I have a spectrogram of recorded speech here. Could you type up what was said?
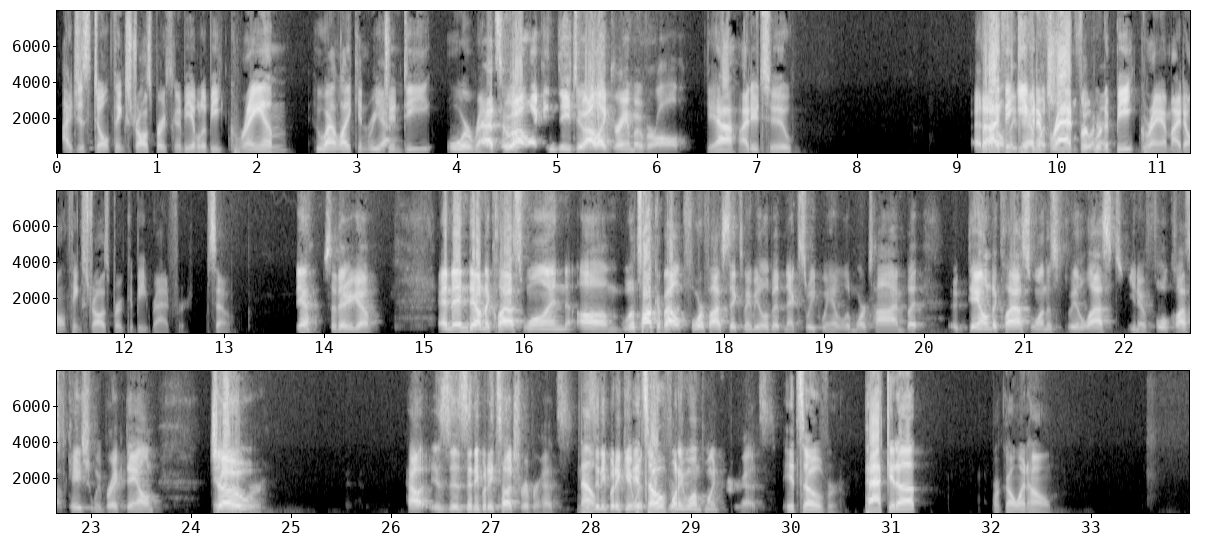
I just don't think Strasburg's going to be able to beat Graham, who I like in Region yeah. D, or Radford. That's who I like in D too. I like Graham overall. Yeah, I do too. And but I, I think, think even if Radford were to beat Graham, I don't think Strasburg could beat Radford. So, yeah. So there you go. And then down to Class One, um, we'll talk about four, five, six, maybe a little bit next week. We have a little more time, but down to Class One, this will be the last you know full classification we break down. Joe, how is does anybody touch Riverheads? No. Does anybody get twenty one points Riverheads? It's over. Pack it up. We're going home.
